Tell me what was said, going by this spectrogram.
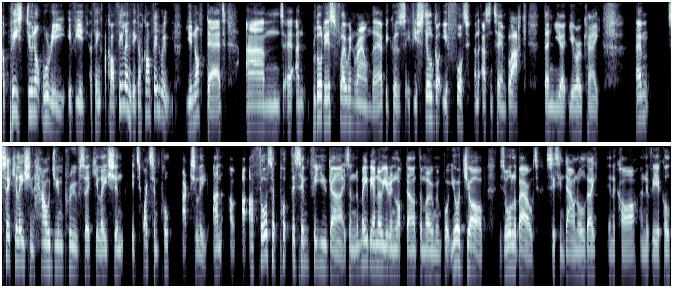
Now, please do not worry if you I think I can't feel anything. I can't feel anything. You're not dead, and uh, and blood is flowing around there because if you still got your foot and it hasn't turned black, then you're you're okay. Um, circulation. How do you improve circulation? It's quite simple actually. And I, I, thought I'd put this in for you guys. And maybe I know you're in lockdown at the moment, but your job is all about sitting down all day in a car and a vehicle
